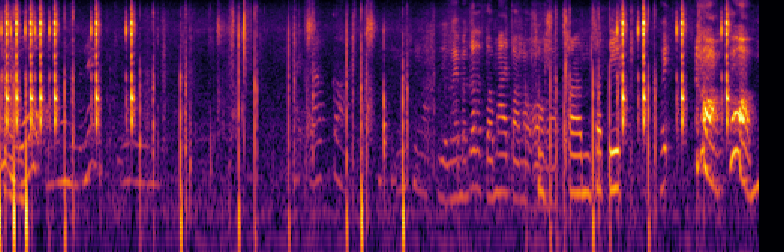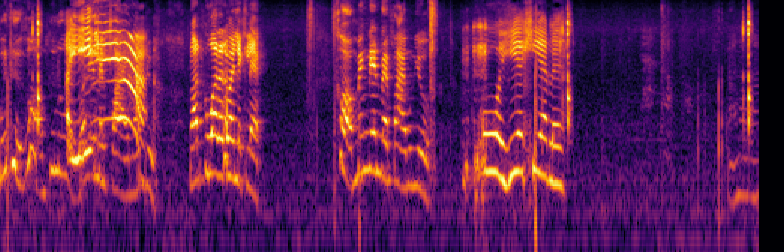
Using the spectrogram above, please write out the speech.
ไม่รู้เอามาเล่นรับก่อนยังไงมันก็จะต่อมาตอนเราออกครับทำสติ๊กหอมก็หอมมือถือก็หอมเพิ่งรู้ไอ้ว่าเหี้เล่ยนไวไฟน็อตอยู่น็อตกูว่าแล้วทำไมแหลกๆขอแม่งเล่นไวไฟมึงอยู่ โอ้ยเฮียเครียดเลยมามามา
